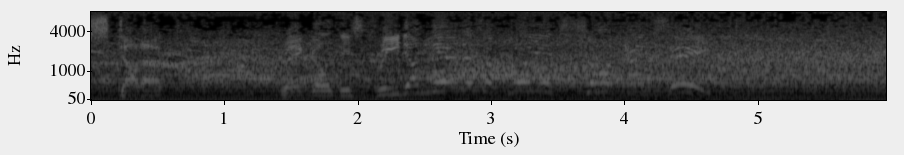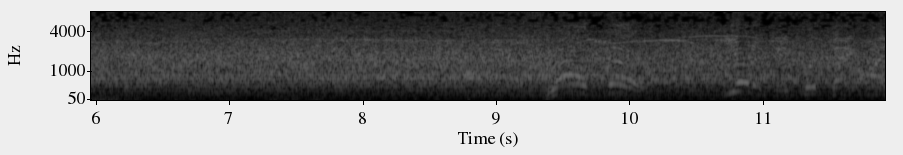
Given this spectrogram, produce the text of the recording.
Stoddart wriggled his freedom there. There's a brilliant shot and save. Ralph Milne, beautifully put back by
